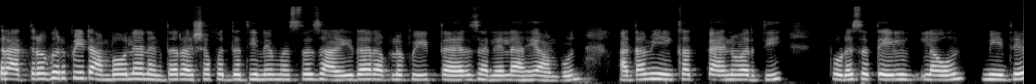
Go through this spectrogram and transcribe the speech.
रात्रभर पीठ आंबवल्यानंतर अशा पद्धतीने मस्त जाळीदार आपलं पीठ तयार झालेलं आहे आंबून. आता मी एका पॅन वरती थोडस तेल लावून मी इथे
